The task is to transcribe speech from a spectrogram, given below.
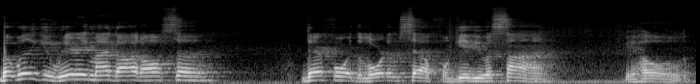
But will you weary my God also? Therefore, the Lord Himself will give you a sign. Behold,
